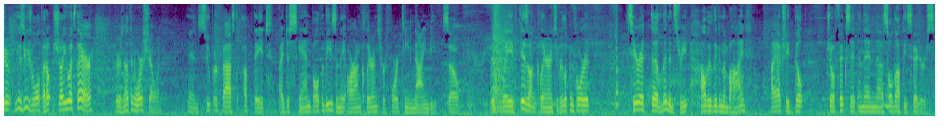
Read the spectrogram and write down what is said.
Are, as usual, if I don't show you what's there, there's nothing worth showing. And super fast update, I just scanned both of these and they are on clearance for $14.90. So this wave is on clearance. If you're looking for it, it's here at uh, Linden Street. I'll be leaving them behind. I actually built Joe Fixit and then uh, sold off these figures.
